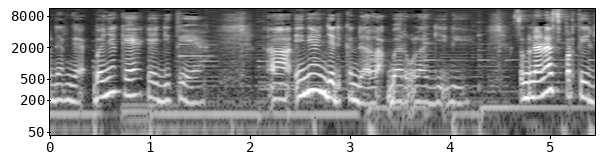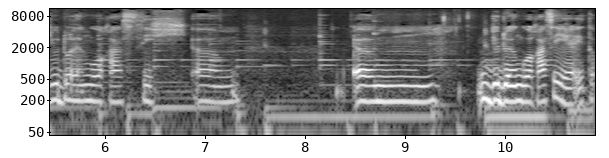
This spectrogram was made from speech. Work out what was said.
benar nggak? Banyak ya kayak gitu ya. Uh, ini yang jadi kendala baru lagi nih. Sebenarnya seperti judul yang gue kasih. Um, um, judul yang gue kasih ya itu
